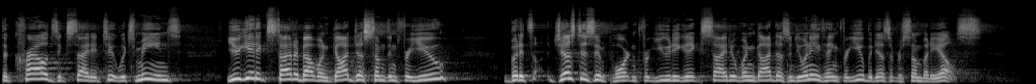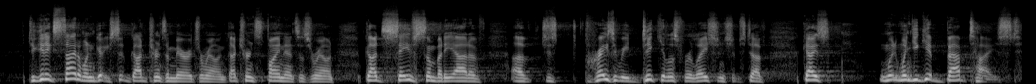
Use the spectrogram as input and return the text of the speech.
The crowd's excited too, which means you get excited about when God does something for you, but it's just as important for you to get excited when God doesn't do anything for you, but does it for somebody else. To get excited when God turns a marriage around, God turns finances around, God saves somebody out of, of just crazy, ridiculous relationship stuff. Guys, when, when you get baptized,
